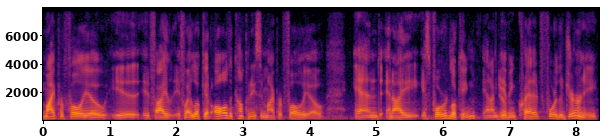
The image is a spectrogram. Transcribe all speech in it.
my portfolio, is, if, I, if I look at all the companies in my portfolio, and, and I, it's forward-looking, and I'm yep. giving credit for the journey,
